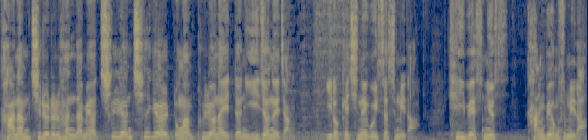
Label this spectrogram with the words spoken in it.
간암 치료를 한다며 7년 7개월 동안 풀려나 있던 이전 회장 이렇게 지내고 있었습니다. KBS 뉴스 강병수입니다.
